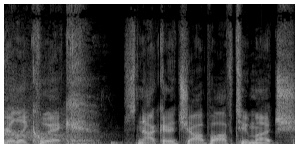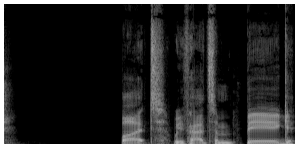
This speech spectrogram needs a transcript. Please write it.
Really quick. It's not going to chop off too much, but we've had some big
